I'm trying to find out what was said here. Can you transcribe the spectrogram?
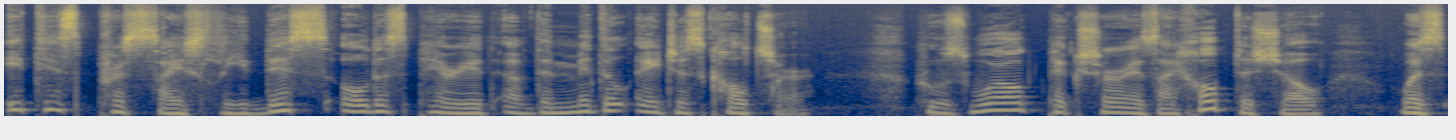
It is precisely this oldest period of the Middle Ages culture, whose world picture, as I hope to show, was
